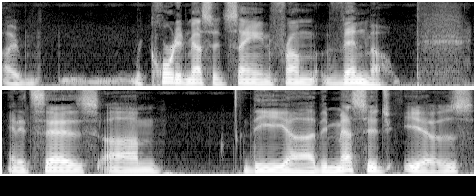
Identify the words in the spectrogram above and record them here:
a recorded message saying from Venmo and it says um, the uh, the message is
